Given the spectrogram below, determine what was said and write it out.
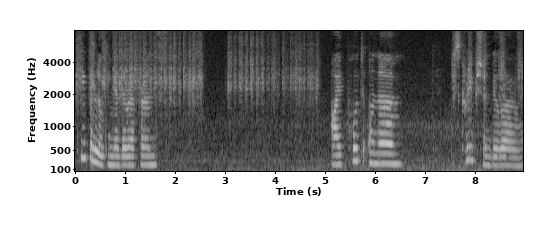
Keep on looking at the reference. I put on a description below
